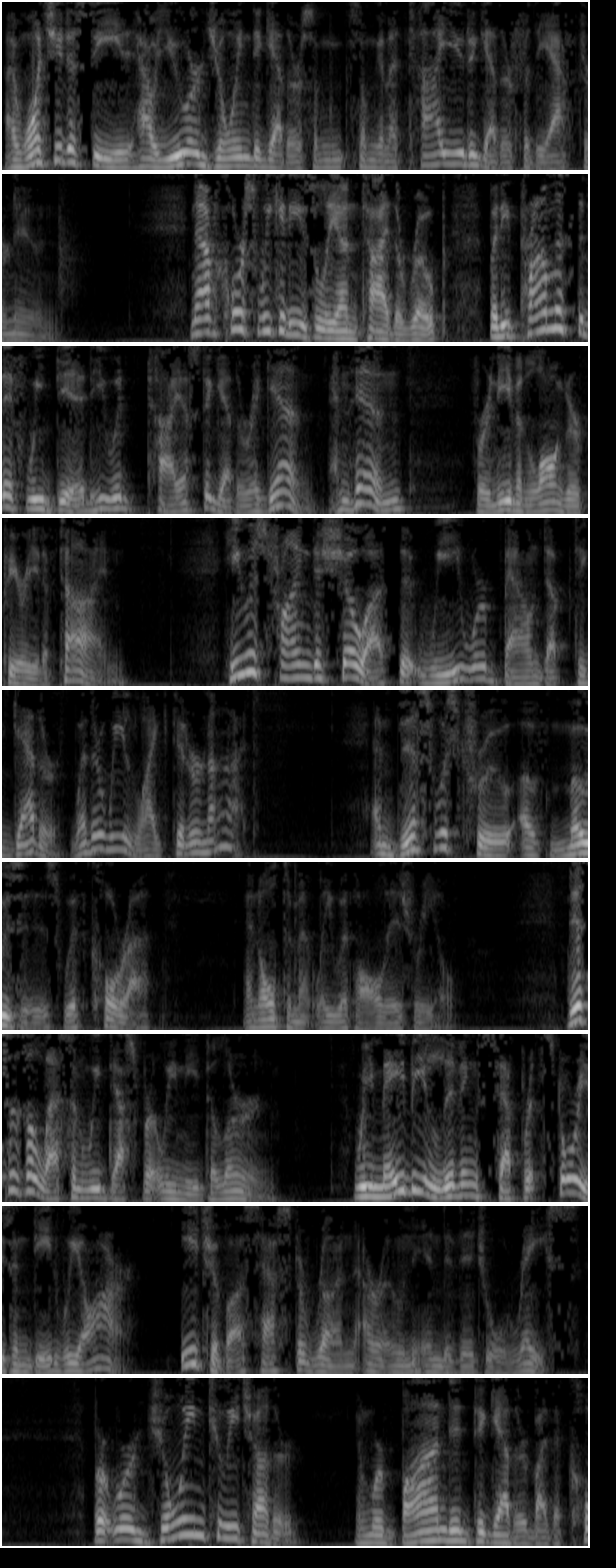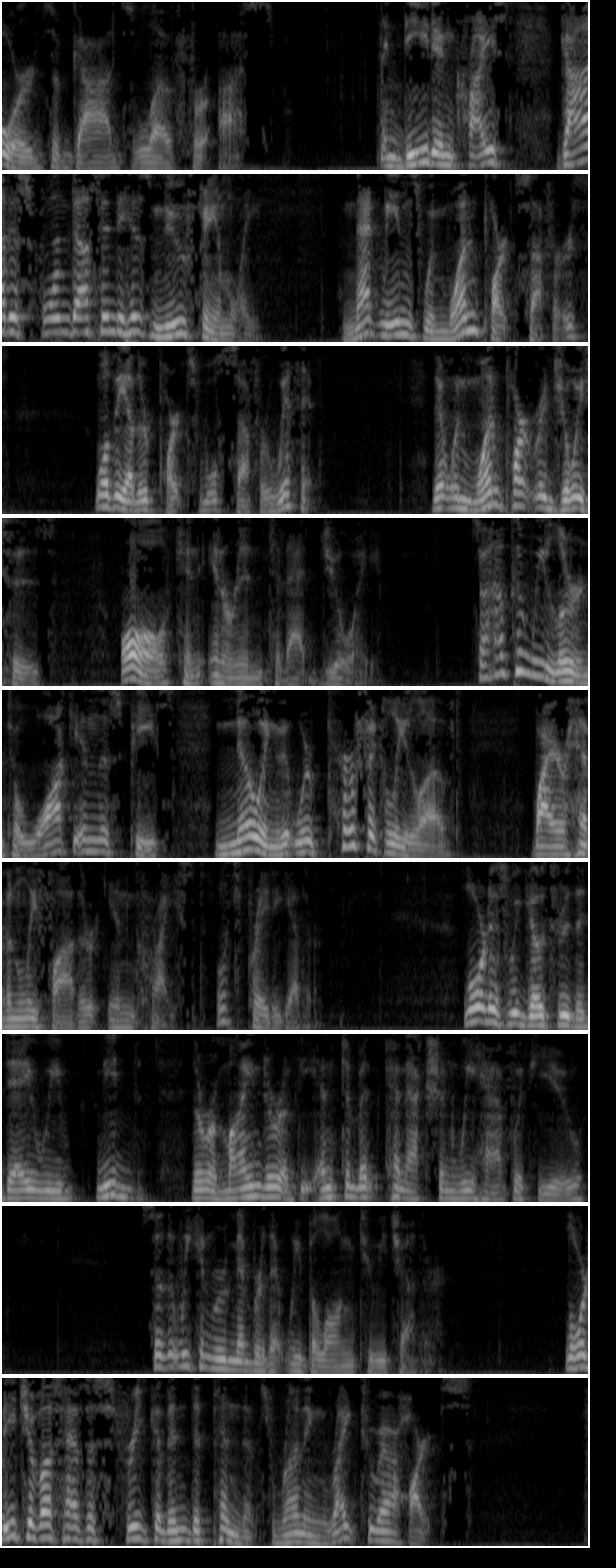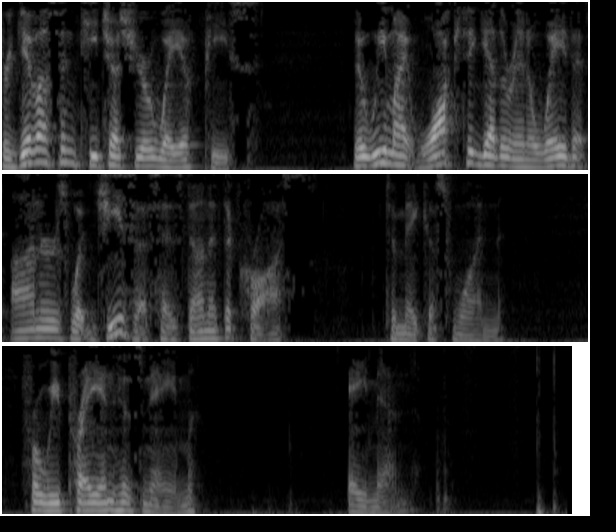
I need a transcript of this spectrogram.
I want you to see how you are joined together, so I'm, so I'm going to tie you together for the afternoon. Now, of course, we could easily untie the rope, but he promised that if we did, he would tie us together again, and then for an even longer period of time. He was trying to show us that we were bound up together, whether we liked it or not. And this was true of Moses with Korah and ultimately with all Israel. This is a lesson we desperately need to learn. We may be living separate stories, indeed, we are. Each of us has to run our own individual race. But we're joined to each other and we're bonded together by the cords of God's love for us. Indeed, in Christ, God has formed us into his new family. And that means when one part suffers, well, the other parts will suffer with it. That when one part rejoices, all can enter into that joy. So, how can we learn to walk in this peace knowing that we're perfectly loved by our Heavenly Father in Christ? Let's pray together. Lord, as we go through the day, we need the reminder of the intimate connection we have with you so that we can remember that we belong to each other. Lord, each of us has a streak of independence running right through our hearts. Forgive us and teach us your way of peace, that we might walk together in a way that honors what Jesus has done at the cross to make us one. For we pray in his name. Amen.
